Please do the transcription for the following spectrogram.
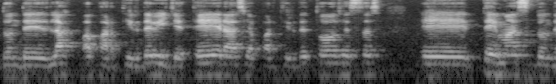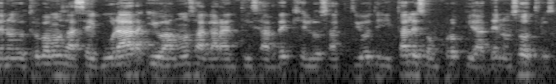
donde es la, a partir de billeteras y a partir de todas estas eh, temas donde nosotros vamos a asegurar y vamos a garantizar de que los activos digitales son propiedad de nosotros.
